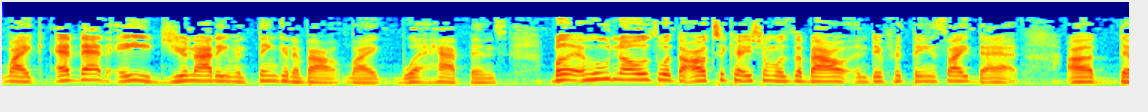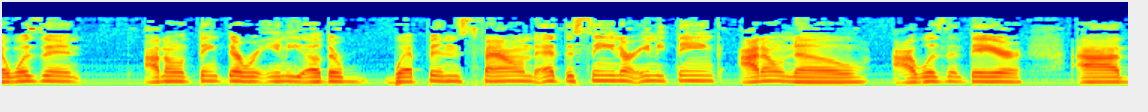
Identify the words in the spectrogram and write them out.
like at that age, you're not even thinking about like what happens, but who knows what the altercation was about and different things like that. Uh, there wasn't I don't think there were any other weapons found at the scene or anything. I don't know. I wasn't there. I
